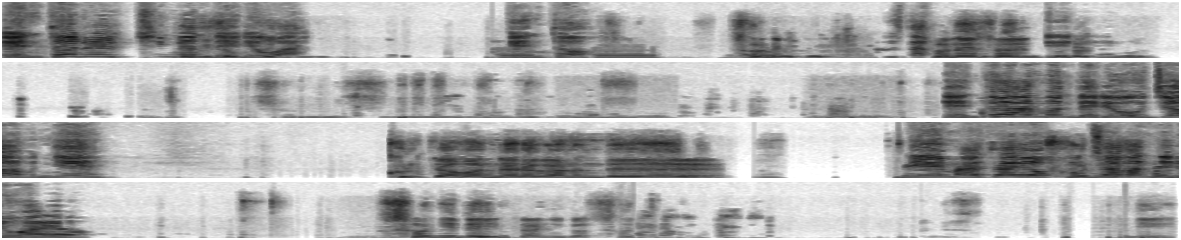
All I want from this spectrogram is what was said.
엔터를 치면 내려와. 엔터. 선에서, 그 사- 선에서 예. 엔터를 치면 엔터 하면 내려오죠, 아버님? 글자만 내려가는데 네, 맞아요. 선이- 글자가 선이- 내려와요. 선이 돼 있다니까, 선. 선이.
